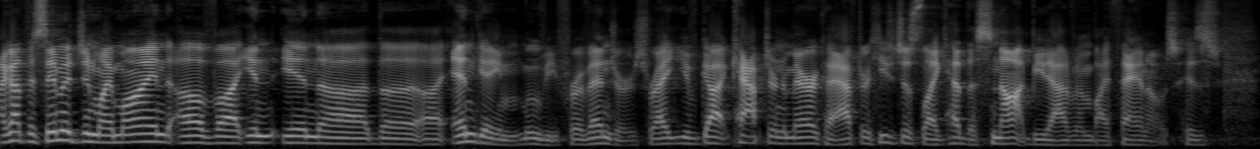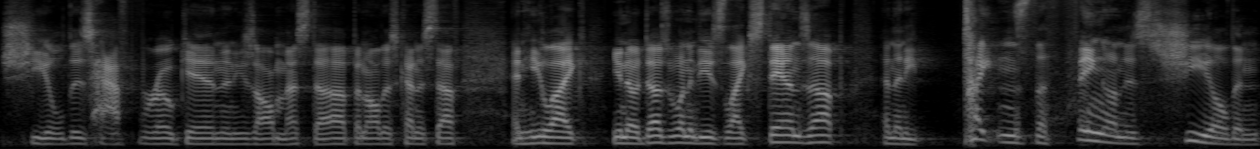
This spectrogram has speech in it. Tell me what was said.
I got this image in my mind of uh, in in uh, the uh, Endgame movie for Avengers, right? You've got Captain America after he's just like had the snot beat out of him by Thanos. His shield is half broken and he's all messed up and all this kind of stuff. And he like you know does one of these like stands up and then he tightens the thing on his shield and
